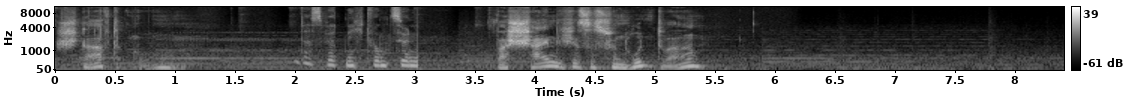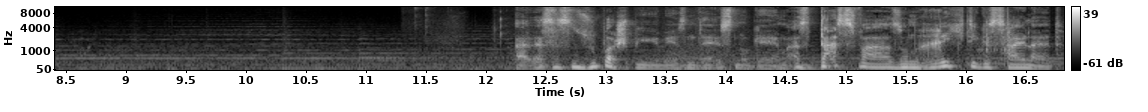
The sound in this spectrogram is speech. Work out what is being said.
Staft. Oh. Das wird nicht funktionieren. Wahrscheinlich ist es für einen Hund, wa? Ah, Das ist ein super Spiel gewesen, der ist nur Game. Also das war so ein richtiges Highlight.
